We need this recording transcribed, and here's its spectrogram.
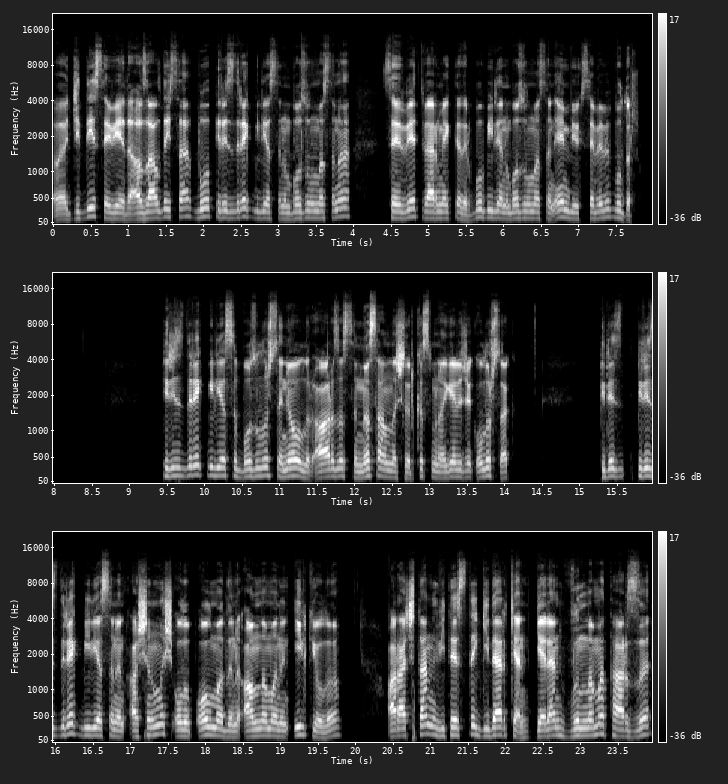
e, ciddi seviyede azaldıysa bu prezdirek bilyasının bozulmasına sebebiyet vermektedir. Bu bilyanın bozulmasının en büyük sebebi budur. Priz direk bilyası bozulursa ne olur, arızası nasıl anlaşılır kısmına gelecek olursak, priz, priz direk bilyasının aşınmış olup olmadığını anlamanın ilk yolu, araçtan viteste giderken gelen vınlama tarzı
